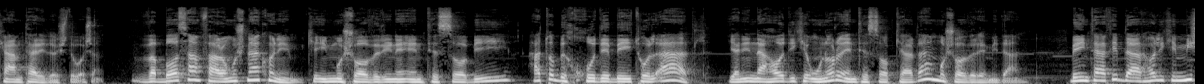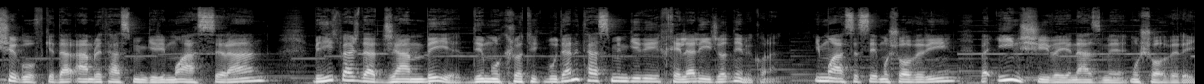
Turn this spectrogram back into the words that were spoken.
کمتری داشته باشند و باز هم فراموش نکنیم که این مشاورین انتصابی حتی به خود بیت العدل یعنی نهادی که اونا رو انتصاب کردن مشاوره میدن. به این ترتیب در حالی که میشه گفت که در امر تصمیم گیری مؤثرن به هیچ وجه در جنبه دموکراتیک بودن تصمیم گیری خلل ایجاد نمی‌کنن. این مؤسسه مشاورین و این شیوه نظم ای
